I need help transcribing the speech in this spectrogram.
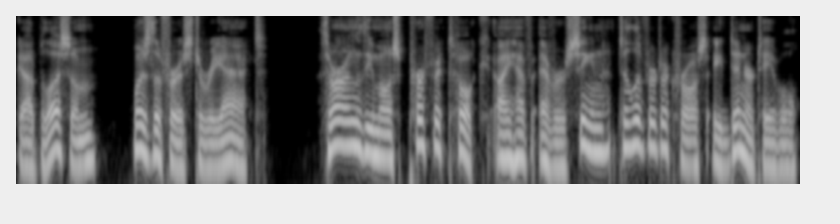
God bless him, was the first to react, throwing the most perfect hook I have ever seen delivered across a dinner table,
